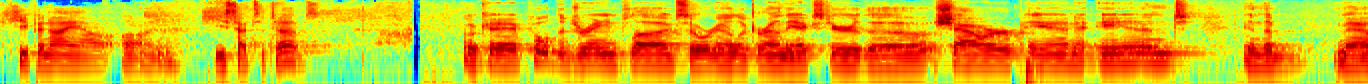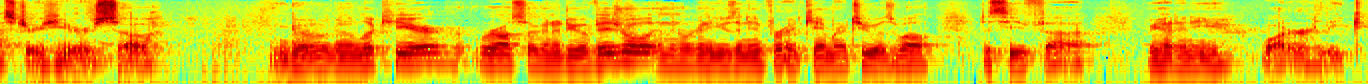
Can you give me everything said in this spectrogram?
keep an eye out on these types of tubs. Okay, I pulled the drain plug, so we're gonna look around the exterior of the shower pan and in the master here. So go, we're gonna look here. We're also gonna do a visual and then we're gonna use an infrared camera too as well to see if uh, we had any water leak.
